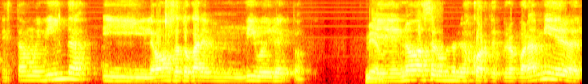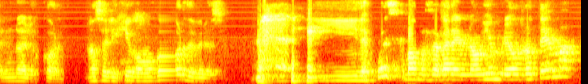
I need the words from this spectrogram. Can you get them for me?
está muy linda y la vamos a tocar en vivo directo. Eh, no va a ser uno de los cortes, pero para mí era uno de los cortes. No se eligió como corte, pero sí. y después vamos a sacar en noviembre otro tema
